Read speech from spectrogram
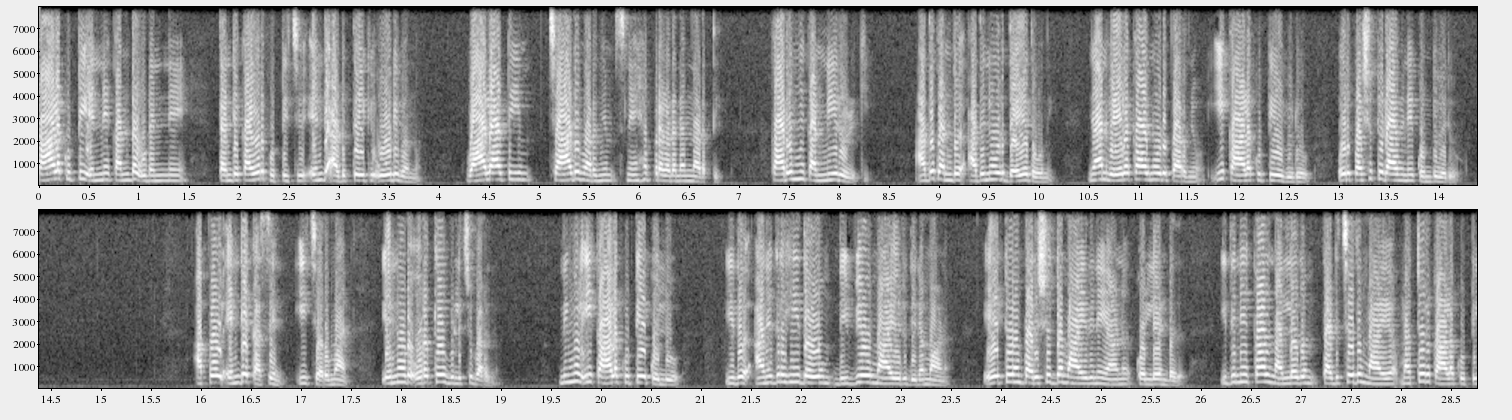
കാളക്കുട്ടി എന്നെ കണ്ട ഉടനെ തന്റെ കയർ പൊട്ടിച്ച് എന്റെ അടുത്തേക്ക് ഓടി വന്നു വാലാട്ടിയും ചാടിമറിഞ്ഞും സ്നേഹപ്രകടനം നടത്തി. കരഞ്ഞ് കണ്ണീരൊഴുക്കി. അത് കണ്ട് അതിനോട് ദയ തോന്നി. ഞാൻ വേലക്കാരനോട് പറഞ്ഞു ഈ കാളക്കുട്ടിയെ വിടൂ ഒരു പശുക്കിടാവിനെ കൊണ്ടുവരൂ. അപ്പോൾ എന്റെ കസിൻ ഈ ചെറുമാൻ എന്നോട് ഉറക്കെ വിളിച്ചു പറഞ്ഞു നിങ്ങൾ ഈ കാളക്കുട്ടിയെ കൊല്ലൂ. ഇത് അനുഗ്രഹീതവും ദിവ്യവുമായ ഒരു ദിനമാണ്. ഏറ്റവും പരിശുദ്ധമായതിനെയാണ് കൊല്ലേണ്ടത്. ഇതിനേക്കാൾ നല്ലതും തടിച്ചതുമായ മറ്റൊരു കാളക്കുട്ടി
